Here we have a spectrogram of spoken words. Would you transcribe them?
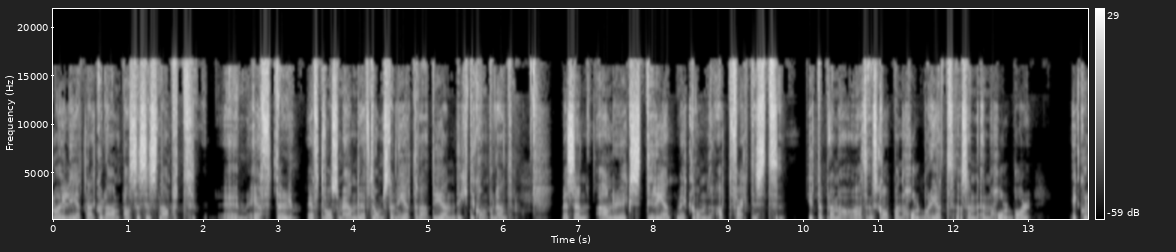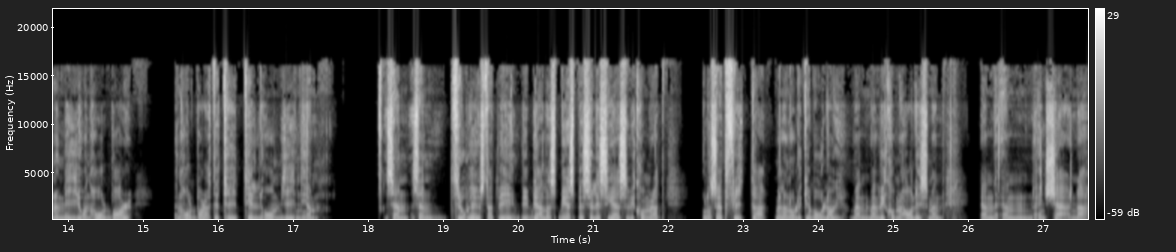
möjligheten att kunna anpassa sig snabbt eh, efter, efter vad som händer, efter omständigheterna. Det är en viktig komponent. Men sen handlar det extremt mycket om att faktiskt titta på det här med att skapa en hållbarhet, alltså en, en hållbar ekonomi och en hållbar, en hållbar attityd till omgivningen. Sen, sen tror jag just att vi, vi blir alla mer specialiserade, så vi kommer att på något sätt flyta mellan olika bolag, men, men vi kommer ha liksom en, en, en, en kärna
